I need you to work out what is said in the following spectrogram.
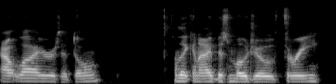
outliers that don't, like an Ibis Mojo 3,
